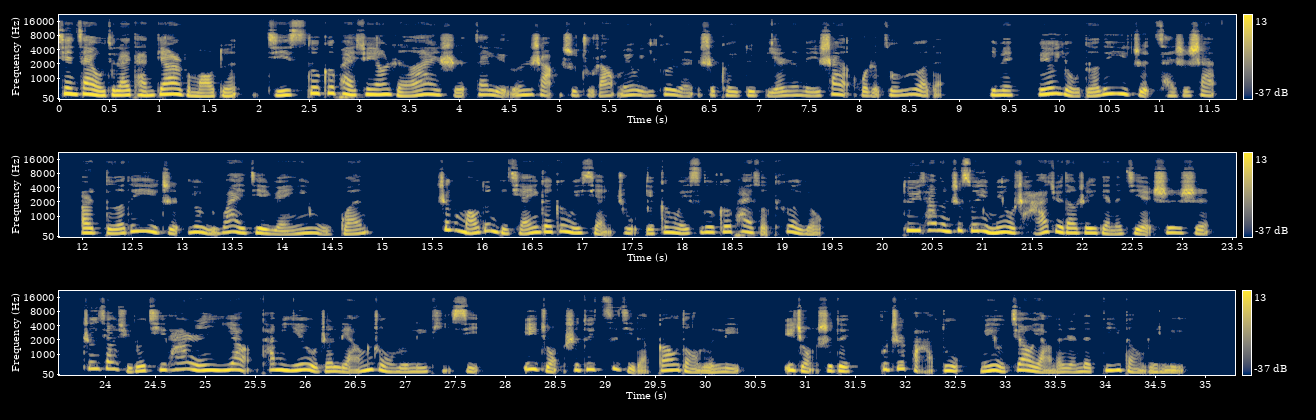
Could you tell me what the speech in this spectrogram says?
现在我就来谈第二个矛盾，即斯多葛派宣扬仁爱时，在理论上是主张没有一个人是可以对别人为善或者作恶的，因为唯有有德的意志才是善，而德的意志又与外界原因无关。这个矛盾比前一个更为显著，也更为斯多葛派所特有。对于他们之所以没有察觉到这一点的解释是，正像许多其他人一样，他们也有着两种伦理体系。一种是对自己的高等伦理，一种是对不知法度、没有教养的人的低等伦理。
